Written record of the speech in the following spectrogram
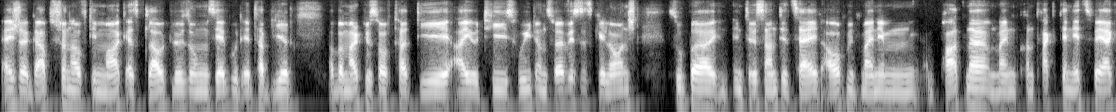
Azure gab es schon auf dem Markt als Cloud-Lösung sehr gut etabliert, aber Microsoft Microsoft hat die IoT Suite und Services gelauncht. Super interessante Zeit, auch mit meinem Partner und meinem Kontakte-Netzwerk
